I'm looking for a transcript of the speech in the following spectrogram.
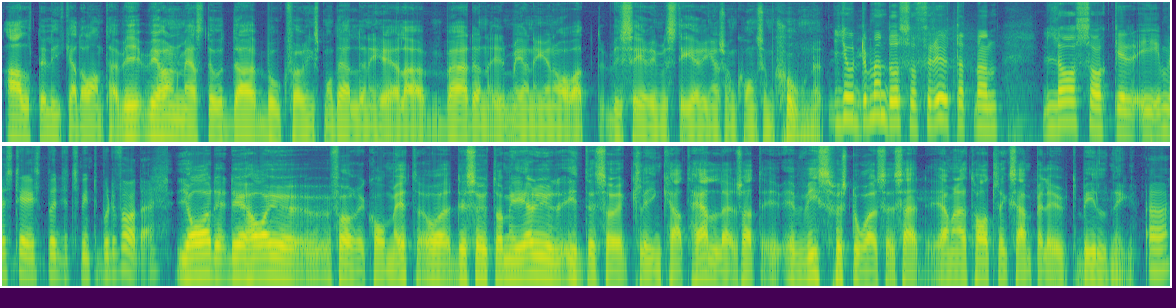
allt är likadant här. Vi, vi har den mest udda bokföringsmodellen i hela världen i meningen av att vi ser investeringar som konsumtion. Gjorde man då så förut att man la saker i investeringsbudget som inte borde vara där? Ja, det, det har ju förekommit och dessutom är det ju inte så clean cut heller. Så att en viss förståelse, så här, jag menar ta till exempel utbildning. Ja.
